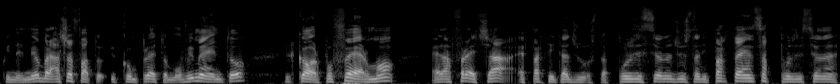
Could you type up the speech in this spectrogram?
Quindi il mio braccio ha fatto il completo movimento, il corpo fermo e la freccia è partita giusta. Posizione giusta di partenza, posizione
